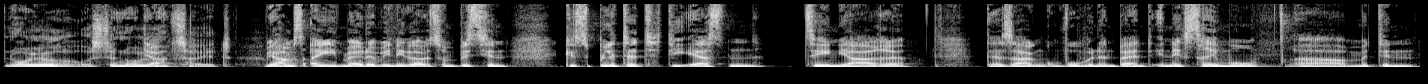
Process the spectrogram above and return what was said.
neuere aus der neuen ja. Zeit. Wir haben es eigentlich mehr oder weniger so ein bisschen gesplittet. Die ersten zehn Jahre der Sagen um Wobenen Band in Extremo äh, mit den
